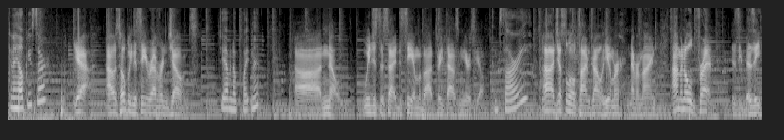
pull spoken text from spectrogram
Can I help you, sir? Yeah, I was hoping to see Reverend Jones. Do you have an appointment? Uh, no. We just decided to see him about 3,000 years ago. I'm sorry? Uh, just a little time travel humor. Never mind. I'm an old friend. Is he busy?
